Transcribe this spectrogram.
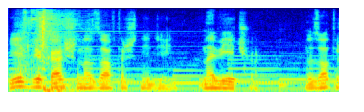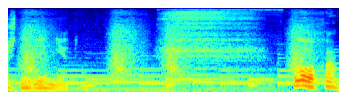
Есть две каши на завтрашний день. На вечер. На завтрашний день нету. Плохо.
